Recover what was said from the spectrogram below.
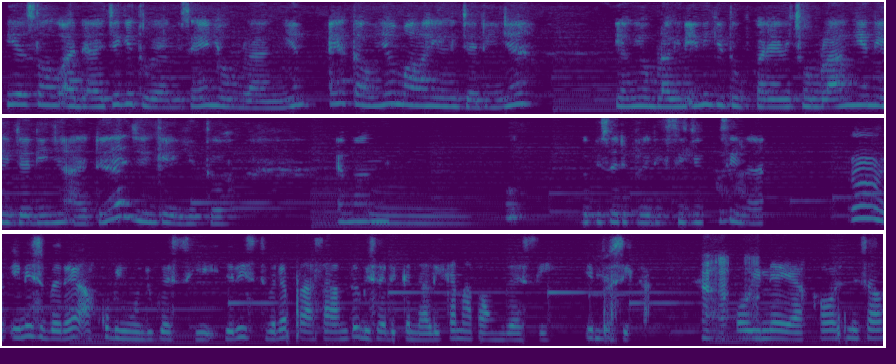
Iya selalu ada aja gitu yang misalnya nyomblangin, eh taunya malah yang jadinya yang nyomblangin ini gitu bukan yang dicomblangin yang jadinya ada aja yang kayak gitu. Emang hmm. gak bisa diprediksi juga sih nah. Hmm, ini sebenarnya aku bingung juga sih. Jadi sebenarnya perasaan tuh bisa dikendalikan atau enggak sih? Itu sih kak. Poinnya ya, kalau misal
